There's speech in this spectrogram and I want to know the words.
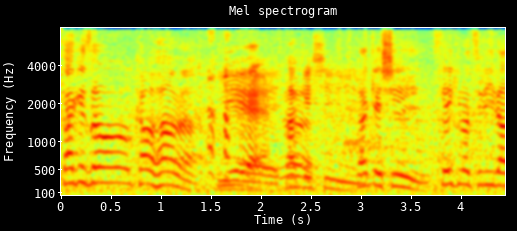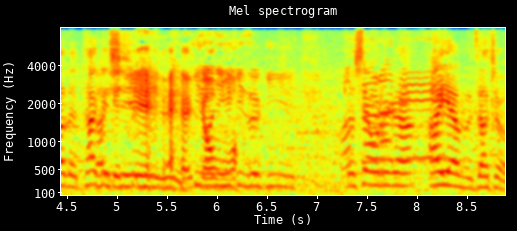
竹蔵カウハイエーイ、たけし。ーたけし。世紀末リーダーでたけし。昨日に引き続き、そして俺が I am 座長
